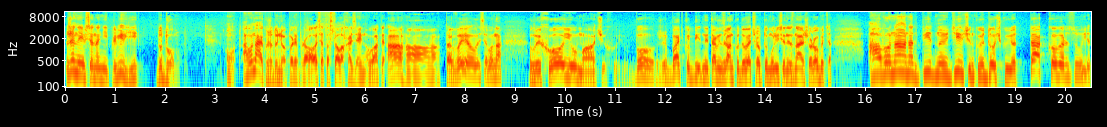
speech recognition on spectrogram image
женився на ній, привів її додому. От. А вона, як уже до нього перебралася та стала хазяйнувати, ага, та виявилася вона лихою мачухою. Боже, батько бідний, там він зранку до вечора в тому лісі не знає, що робиться. А вона над бідною дівчинкою, дочкою так коверзує,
